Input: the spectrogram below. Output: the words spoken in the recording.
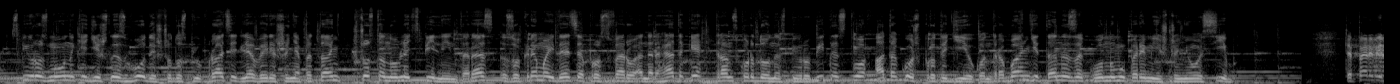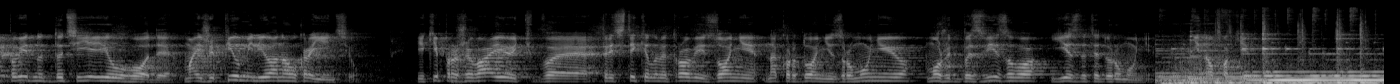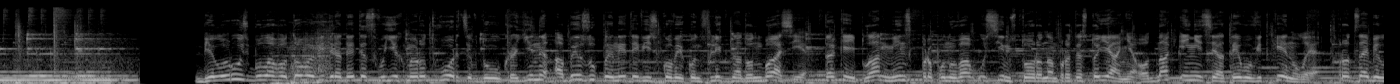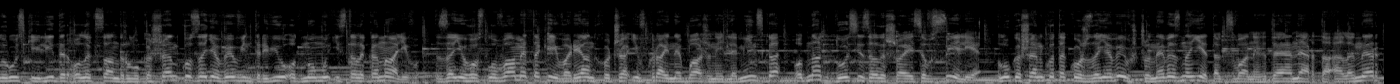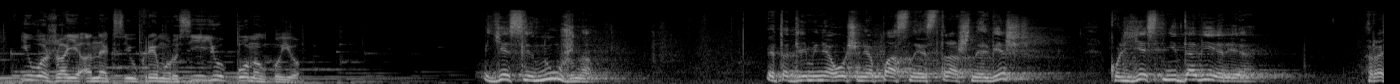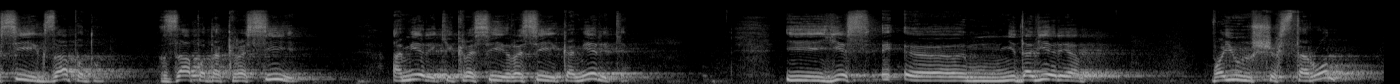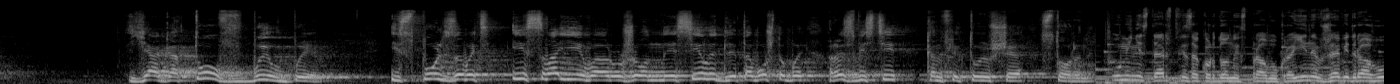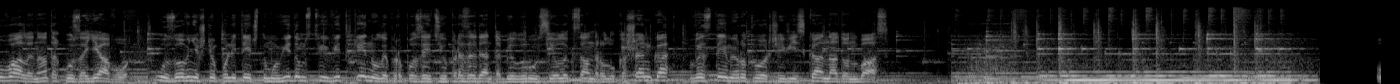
Співрозмовники дійшли згоди щодо співпраці для вирішення питань, що становлять спільний інтерес. Зокрема, йдеться про сферу енергетики, транскордонне співробітництво, а також протидію контрабанді та незаконному переміщенню осіб. Тепер, відповідно до цієї угоди, майже півмільйона українців, які проживають в 30-кілометровій зоні на кордоні з Румунією, можуть безвізово їздити до Румунії. І навпаки. Білорусь була готова відрядити своїх миротворців до України, аби зупинити військовий конфлікт на Донбасі. Такий план мінськ пропонував усім сторонам протистояння, однак ініціативу відкинули. Про це білоруський лідер Олександр Лукашенко заявив в інтерв'ю одному із телеканалів. За його словами, такий варіант, хоча і вкрай небажаний для мінська, однак досі залишається в силі. Лукашенко також заявив, що не визнає так званих ДНР та ЛНР і вважає анексію Криму Росією помилкою. Если нужно, это для меня очень опасная и страшная вещь, коль есть недоверие России к Западу, Запада к России, Америки к России, России к Америке, и есть э, э, недоверие воюющих сторон, я готов был бы использовать и свои вооруженные силы для того, чтобы развести конфликтующие стороны. У міністерстві закордонних справ України вже відреагували на таку заяву. У зовнішньополітичному відомстві відкинули пропозицію президента Білорусі Олександра Лукашенка вести миротворчі війська на Донбас.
